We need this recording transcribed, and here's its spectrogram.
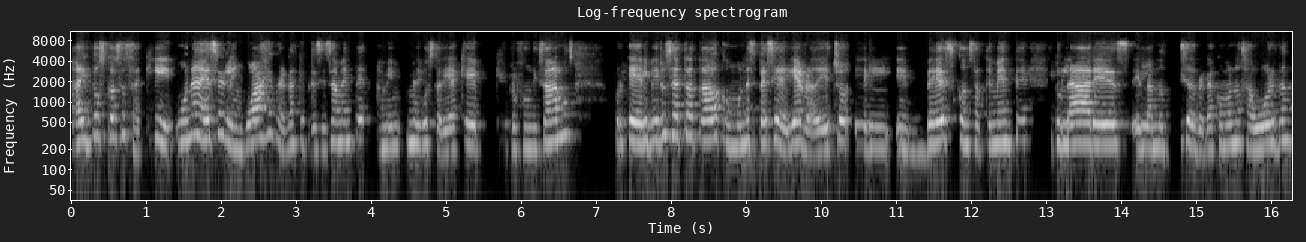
Hay dos cosas aquí. Una es el lenguaje, ¿verdad? Que precisamente a mí me gustaría que, que profundizáramos porque el virus se ha tratado como una especie de guerra. De hecho, el, eh, ves constantemente titulares, en las noticias, ¿verdad? Cómo nos abordan.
